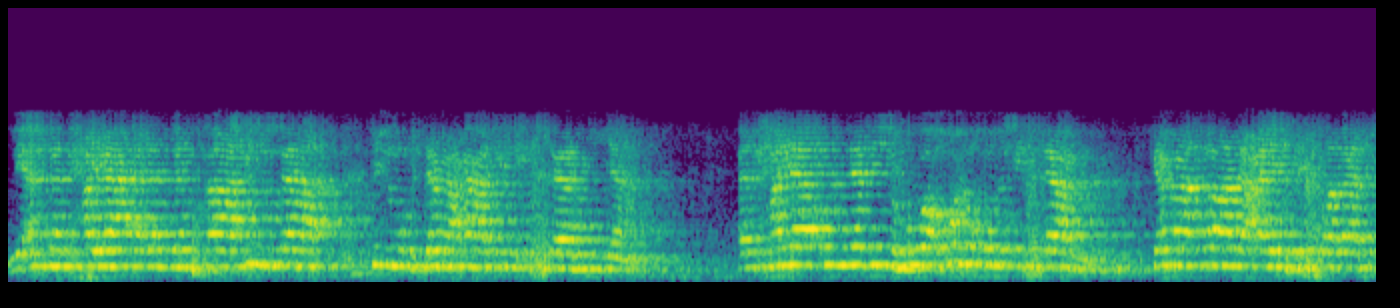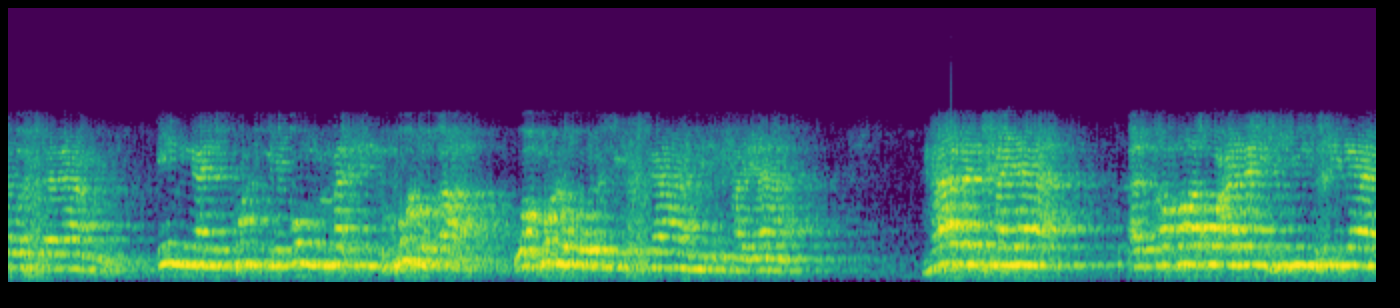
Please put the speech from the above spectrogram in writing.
لأن الحياء لم يبقى إلا في المجتمعات الإسلامية. الحياء الذي هو خلق الإسلام كما قال عليه الصلاة والسلام إن لكل وخلق الإسلام الحياة هذا الحياء القضاء عليه من خلال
